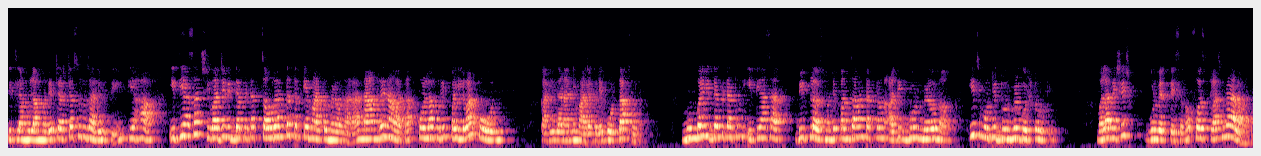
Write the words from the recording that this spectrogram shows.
तिथल्या मुलांमध्ये चर्चा सुरू झाली होती की हा इतिहासात शिवाजी विद्यापीठात चौऱ्याहत्तर टक्के मार्क मिळवणारा नांगरे नावाचा कोल्हापुरी पहिलवान कोण? काही जणांनी माझ्याकडे बोट दाखवलं. मुंबई विद्यापीठातून इतिहासात बी प्लस म्हणजे पंचावन्न टक्क्याहून अधिक गुण मिळवणं हीच मोठी दुर्मिळ गोष्ट होती. मला विशेष गुणवत्तेसह फर्स्ट क्लास मिळाला होता.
